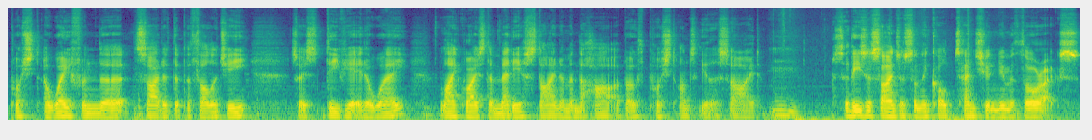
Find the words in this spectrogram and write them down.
pushed away from the side of the pathology, so it's deviated away. Likewise, the mediastinum and the heart are both pushed onto the other side. Mm. So these are signs of something called tension pneumothorax.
